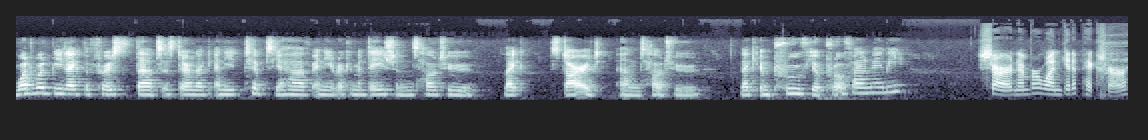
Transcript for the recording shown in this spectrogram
what would be like the first steps? Is there like any tips you have, any recommendations how to like start and how to like improve your profile maybe? Sure. Number one, get a picture.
